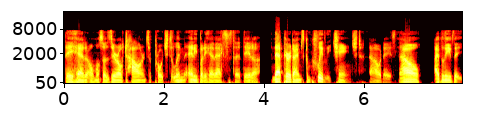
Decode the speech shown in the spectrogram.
they had almost a zero tolerance approach to letting anybody have access to that data. And that paradigm's completely changed nowadays. Now, I believe that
